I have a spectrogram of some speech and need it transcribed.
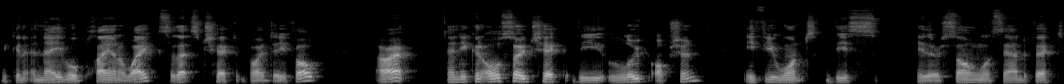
we can enable play on awake, so that's checked by default. All right, and you can also check the loop option if you want this either a song or sound effect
